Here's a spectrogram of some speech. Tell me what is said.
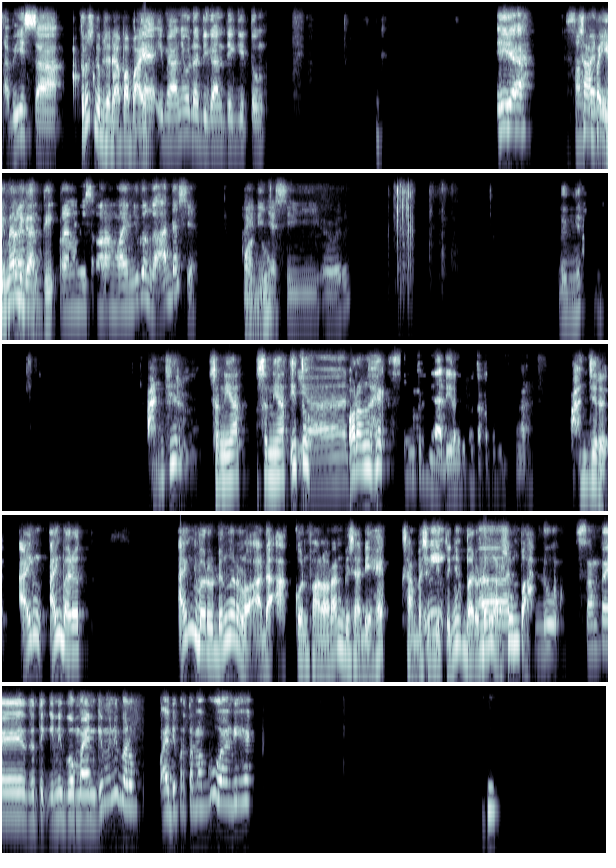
Nggak bisa. Terus nggak bisa diapa-apain? Kayak emailnya udah diganti gitu. Iya. Sampai di email friend- diganti? friend list orang lain juga nggak ada sih ya Waduh. ID-nya si apa itu? Dengit Anjir, seniat seniat itu Ya, orang hack. terjadi lah di kota-kota besar. Anjir, aing aing baru aing baru denger loh ada akun Valorant bisa dihack sampai Ini, segitunya baru denger eh, sumpah. Du, sampai detik ini gue main game ini baru ID pertama gue yang dihack.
